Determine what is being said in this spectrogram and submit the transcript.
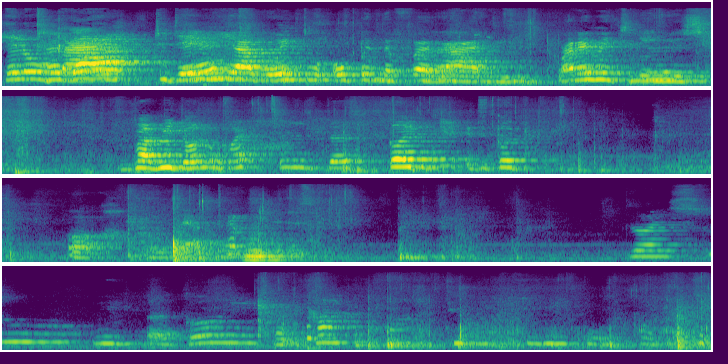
Hello guys, today we are going to open the Ferrari. Whatever its name is. But we don't know what is this going to be. It is going Oh, well. Guys, so we are going at the car. One, two, three, four, five, six,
